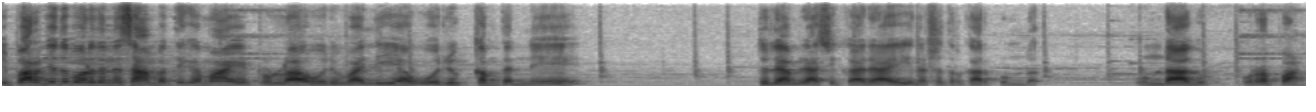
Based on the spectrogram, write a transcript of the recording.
ഈ പറഞ്ഞതുപോലെ തന്നെ സാമ്പത്തികമായിട്ടുള്ള ഒരു വലിയ ഒരുക്കം തന്നെ തുലാം രാശിക്കാരായ ഈ നക്ഷത്രക്കാർക്കുണ്ട്. ഉണ്ടാകും. ഉറപ്പാണ്.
